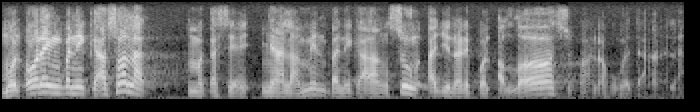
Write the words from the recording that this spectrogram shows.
Mun orang panika salat maka saya nyalamin panika langsung ajunan pun Allah Subhanahu wa taala.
